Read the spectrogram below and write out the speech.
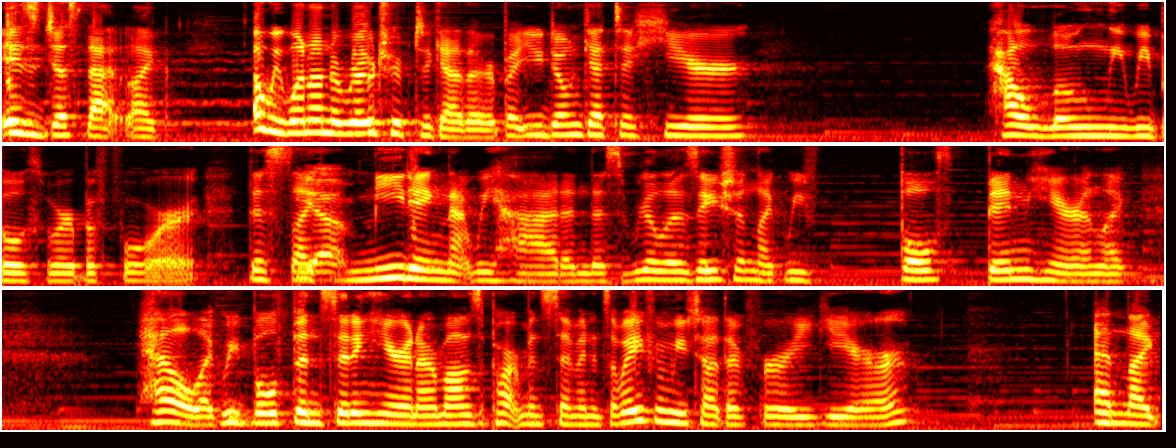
is just that like, oh, we went on a road trip together, but you don't get to hear how lonely we both were before. This like Yeah. meeting that we had and this realization like we've both been here and like hell, like we've both been sitting here in our mom's apartment 10 minutes away from each other for a year and like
